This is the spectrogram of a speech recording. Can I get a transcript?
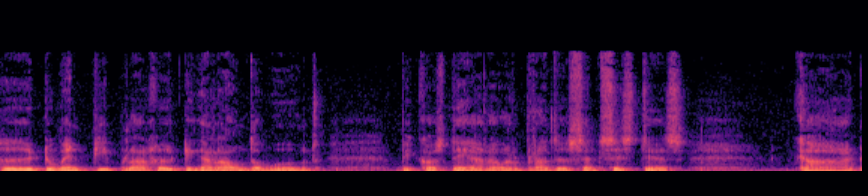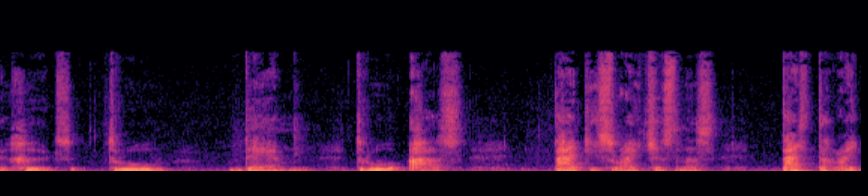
hurt when people are hurting around the world? Because they are our brothers and sisters. God hurts through them, through us. That is righteousness. That's the right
